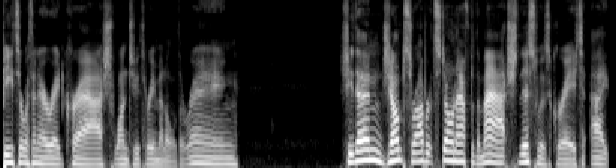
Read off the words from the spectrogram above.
Beats her with an air raid crash. One, two, three, middle of the ring. She then jumps Robert Stone after the match. This was great. I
